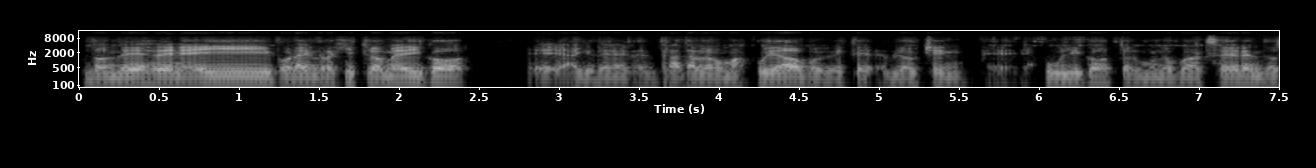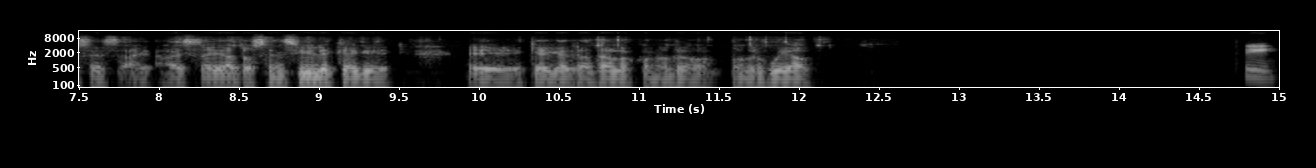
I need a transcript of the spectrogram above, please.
Donde es DNI, por ahí un registro médico, eh, hay que tratarlo con más cuidado porque el blockchain eh, es público, todo el mundo puede acceder, entonces a veces hay datos sensibles que hay que, eh, que, hay que tratarlos con otro, otro cuidado. Sí,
